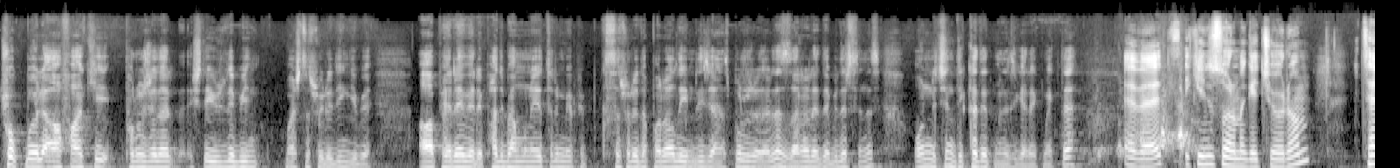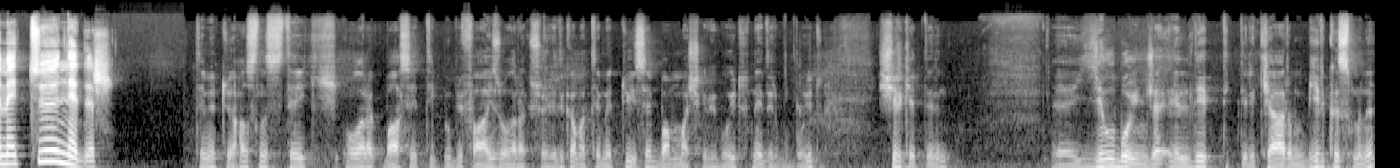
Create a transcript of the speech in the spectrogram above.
çok böyle afaki projeler işte yüzde bin başta söylediğin gibi APR verip hadi ben buna yatırım yapıp kısa sürede para alayım diyeceğiniz projelerde zarar edebilirsiniz. Onun için dikkat etmeniz gerekmekte. Evet, ikinci soruma geçiyorum. Temettü nedir? Temettü aslında stake olarak bahsettik bu bir faiz olarak söyledik ama temettü ise bambaşka bir boyut. Nedir bu boyut? Şirketlerin e, yıl boyunca elde ettikleri karın bir kısmını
